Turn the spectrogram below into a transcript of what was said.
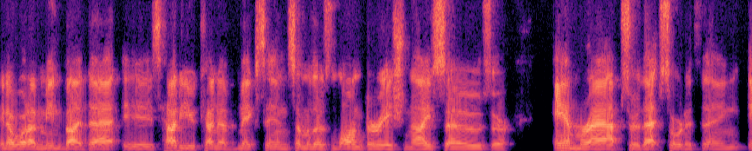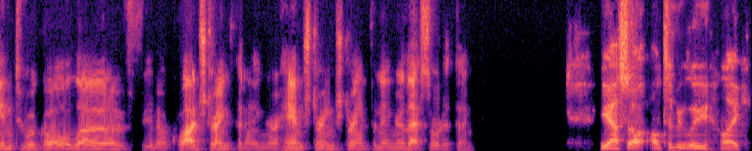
you know, what I mean by that is how do you kind of mix in some of those long duration ISOs or AMRAPs or that sort of thing into a goal of, you know, quad strengthening or hamstring strengthening or that sort of thing? Yeah, so I'll typically like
